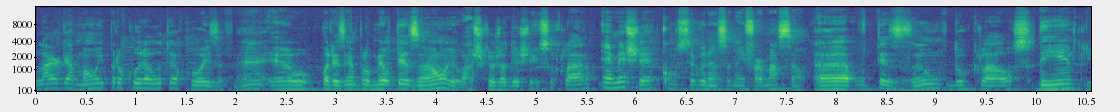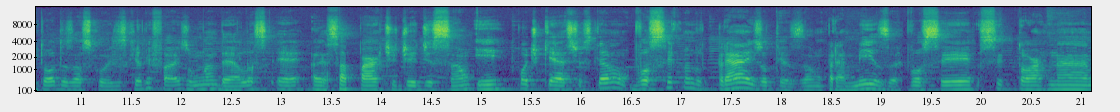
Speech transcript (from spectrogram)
larga a mão e procura outra coisa coisa, né? Eu, por exemplo, o meu tesão, eu acho que eu já deixei isso claro, é mexer com segurança da informação. Uh, o tesão do Klaus, dentre todas as coisas que ele faz, uma delas é essa parte de edição e podcasts. Então, você quando traz o tesão para a mesa, você se torna,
